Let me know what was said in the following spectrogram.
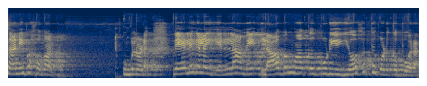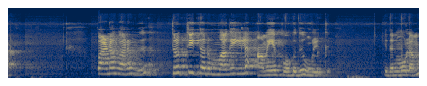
சனி பகவான். உங்களோட வேலைகளை எல்லாமே லாபமாக்கக்கூடிய யோகத்தை கொடுக்க போகிறார் பண வரவு திருப்தி தரும் வகையில் அமைய போகுது உங்களுக்கு. இதன் மூலம்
